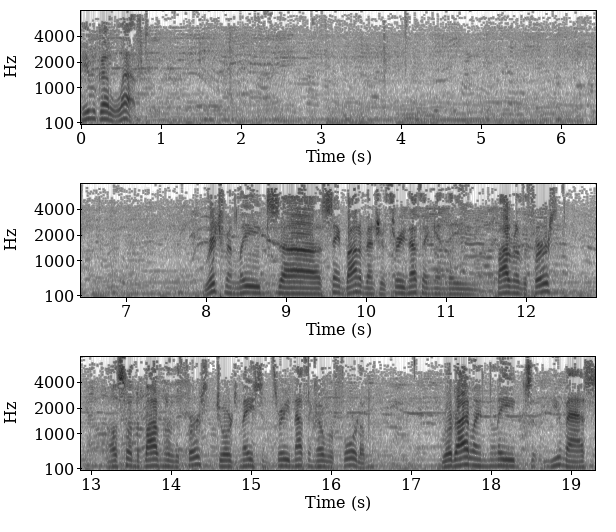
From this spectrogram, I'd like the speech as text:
He will go to left. Richmond leads uh, St. Bonaventure 3 0 in the bottom of the first. Also in the bottom of the first, George Mason 3 0 over Fordham. Rhode Island leads UMass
